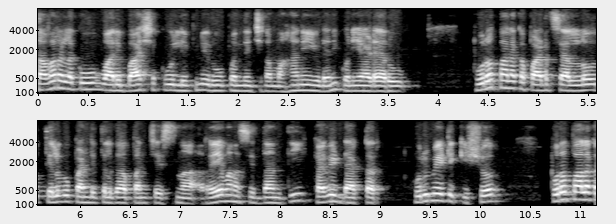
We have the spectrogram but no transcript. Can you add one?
సవరలకు వారి భాషకు లిపిని రూపొందించిన మహనీయుడని కొనియాడారు. పురపాలక పాఠశాలలో తెలుగు పండితులుగా పనిచేసిన రేవణ సిద్ధాంతి కవి డాక్టర్ కురుమేటి కిషోర్ పురపాలక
